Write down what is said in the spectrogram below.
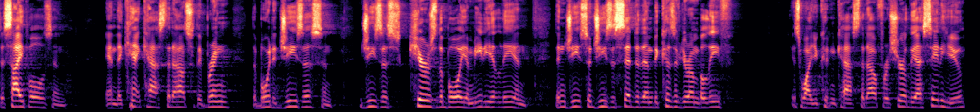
disciples and, and they can't cast it out. So they bring the boy to Jesus and Jesus cures the boy immediately. And then Jesus, so Jesus said to them, Because of your unbelief is why you couldn't cast it out. For assuredly I say to you,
